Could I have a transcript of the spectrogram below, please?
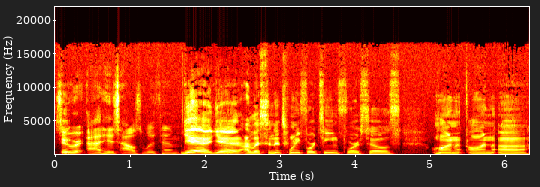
so you were at his house with him. yeah, yeah. I listened to 2014 Forest Hills on on uh,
